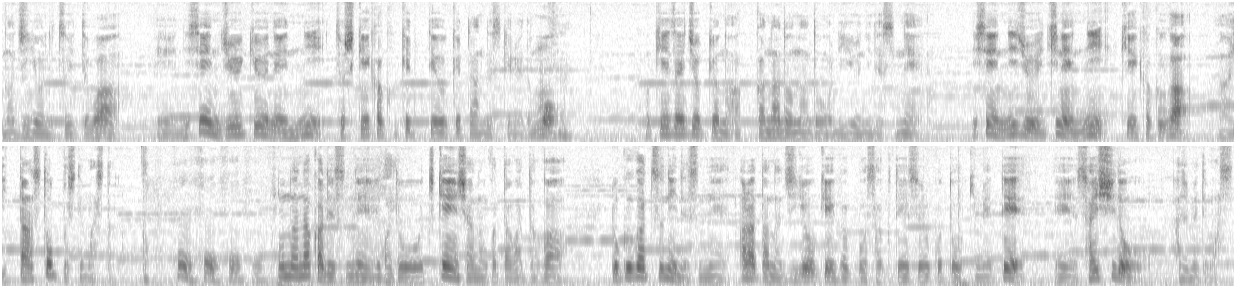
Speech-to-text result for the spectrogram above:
の事業については、えー2019年に都市計画決定を受けたんですけれども、経済状況の悪化などなどを理由にですね2021年に計画があ一旦ストップしてました。あほうほうほうほう。そんな中ですね、えっと地権者の方々が6月にですね新たな事業計画を策定することを決めて、えー再始動を始めてます。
